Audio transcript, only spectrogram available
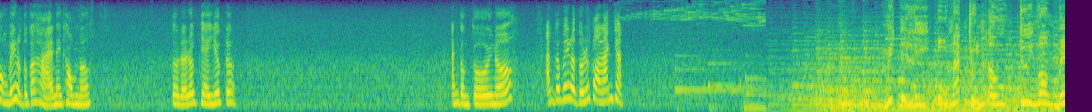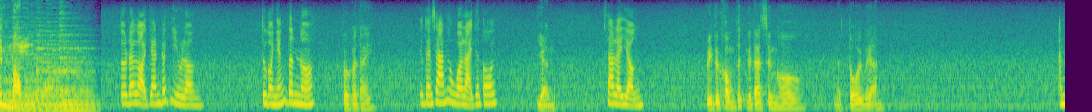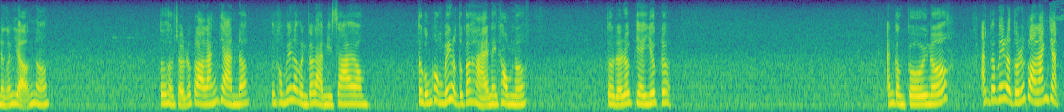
không biết là tôi có hại anh hay không nữa. Tôi đã rất dây dứt đó. Anh còn cười nữa. Anh có biết là tôi rất lo lắng cho anh. Mít Daily ủ mát chuẩn Âu Tươi ngon mềm mọng Tôi đã gọi cho anh rất nhiều lần. Tôi còn nhắn tin nữa. Tôi có thấy. Thì tại sao anh không gọi lại cho tôi? Giận. Sao lại giận? Vì tôi không thích người ta xưng hô Là tôi với anh anh đừng có giỡn nữa. Tôi thật sự rất lo lắng cho anh đó. Tôi không biết là mình có làm gì sai không. Tôi cũng không biết là tôi có hại anh hay không nữa. Tôi đã rất dây dứt đó. Anh còn cười nữa. Anh có biết là tôi rất lo lắng cho anh.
